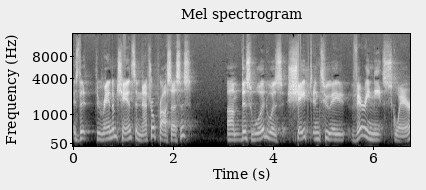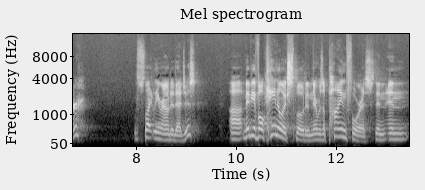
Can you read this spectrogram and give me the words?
is that through random chance and natural processes, um, this wood was shaped into a very neat square slightly rounded edges. Uh, maybe a volcano exploded and there was a pine forest, and, and,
